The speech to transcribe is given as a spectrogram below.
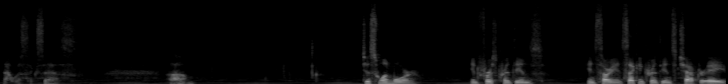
And that was success. Um, just one more. In 1 Corinthians, in sorry, in 2 Corinthians chapter 8,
